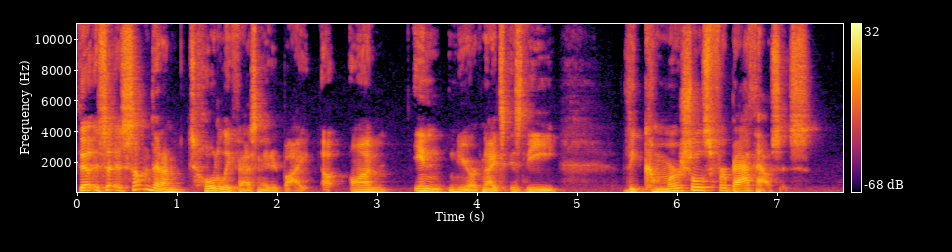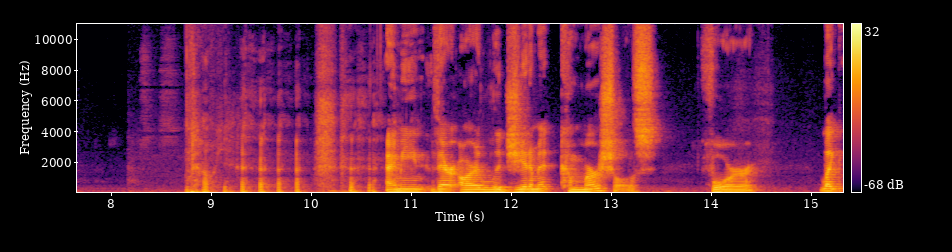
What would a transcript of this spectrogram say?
the, s- something that I'm totally fascinated by uh, on in New York Nights is the the commercials for bathhouses. Oh yeah. I mean, there are legitimate commercials for like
